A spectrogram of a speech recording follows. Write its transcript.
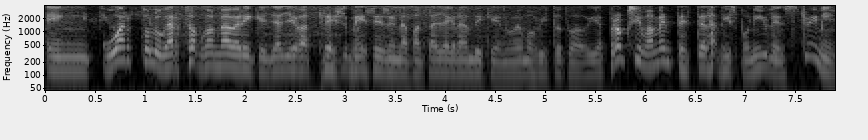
En cuarto lugar, Top Gun Maverick, que ya lleva tres meses en la pantalla grande y que no hemos visto todavía. Próximamente estará disponible en streaming.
